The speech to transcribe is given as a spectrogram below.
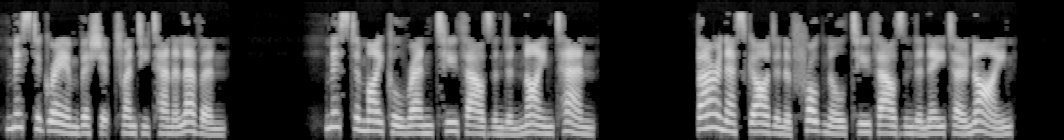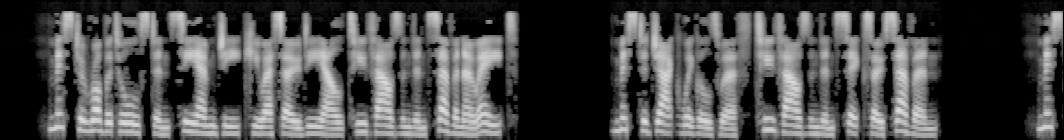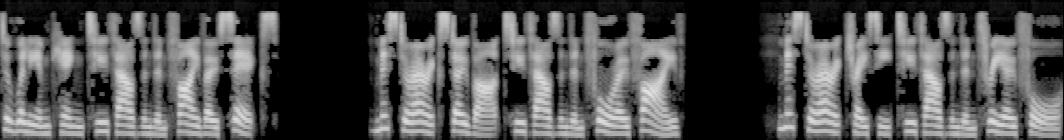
Mr. Graham Bishop 2010-11 Mr. Michael Wren 2009-10 Baroness Garden of Frognal 2008-09 Mr. Robert Alston CMG QSODL 2007-08 Mr. Jack Wigglesworth 2006-07 Mr. William King 2005-06 Mr. Eric Stobart 2004-05 Mr. Eric Tracy 2003-04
